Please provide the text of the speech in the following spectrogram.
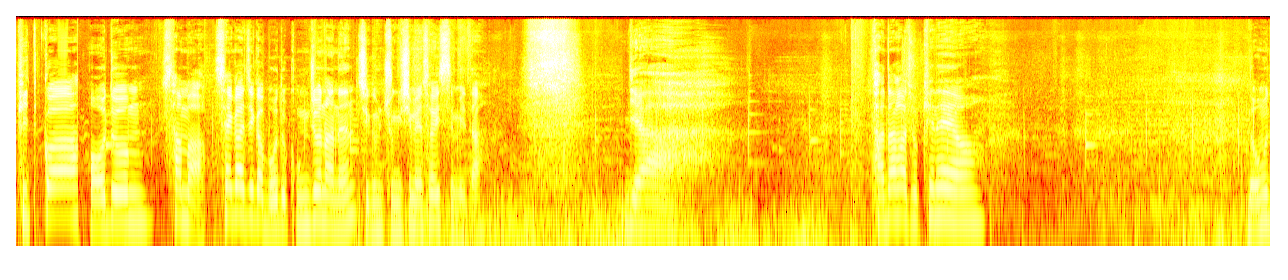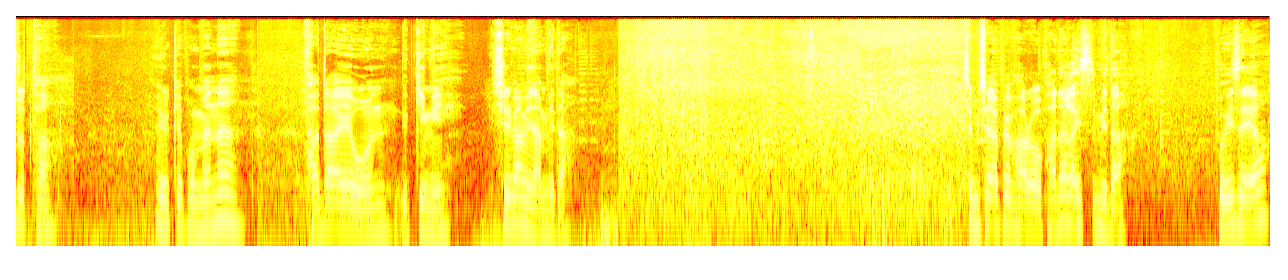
빛과 어둠, 사막 세 가지가 모두 공존하는 지금 중심에 서 있습니다. 이야 바다가 좋긴 해요. 너무 좋다. 이렇게 보면은 바다에 온 느낌이 실감이 납니다. 지금 제 앞에 바로 바다가 있습니다. 보이세요?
